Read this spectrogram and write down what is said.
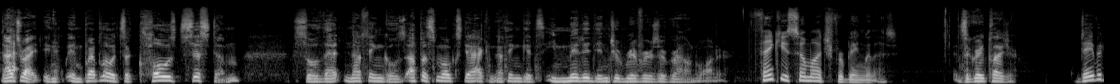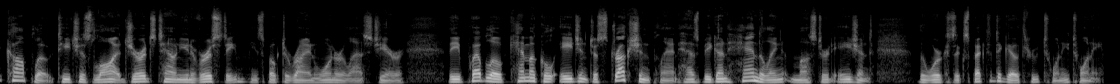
That's right. In, in, Pueblo, it's a closed system so that nothing goes up a smokestack, nothing gets emitted into rivers or groundwater. Thank you so much for being with us. It's a great pleasure. David Koplow teaches law at Georgetown University. He spoke to Ryan Warner last year. The Pueblo Chemical Agent Destruction Plant has begun handling mustard agent. The work is expected to go through 2020.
